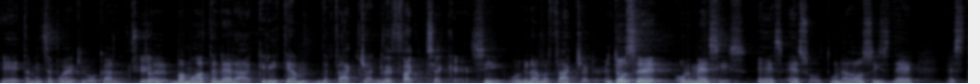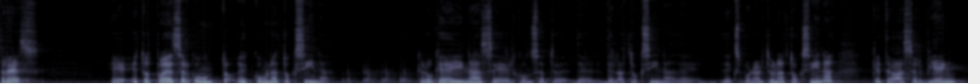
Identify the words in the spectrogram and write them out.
Eh, también se puede equivocar. Entonces, vamos a tener a Christian, the fact checker. The fact checker. Sí, we're gonna have a fact checker. Entonces, hormesis es eso, una dosis de estrés. Eh, esto puede ser con, eh, con, una toxina. Creo que ahí nace el concepto de, de, la toxina, de, de, exponerte a una toxina que te va a hacer bien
